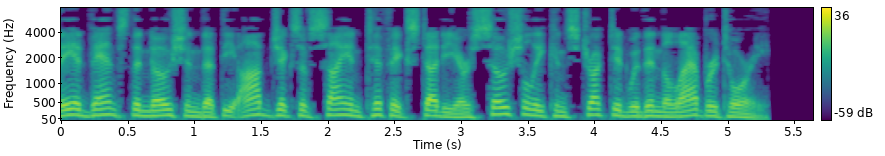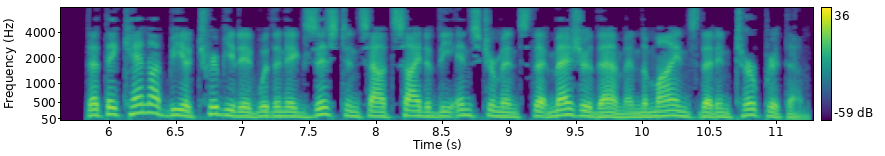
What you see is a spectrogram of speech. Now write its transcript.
they advance the notion that the objects of scientific study are socially constructed within the laboratory—that they cannot be attributed with an existence outside of the instruments that measure them and the minds that interpret them.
